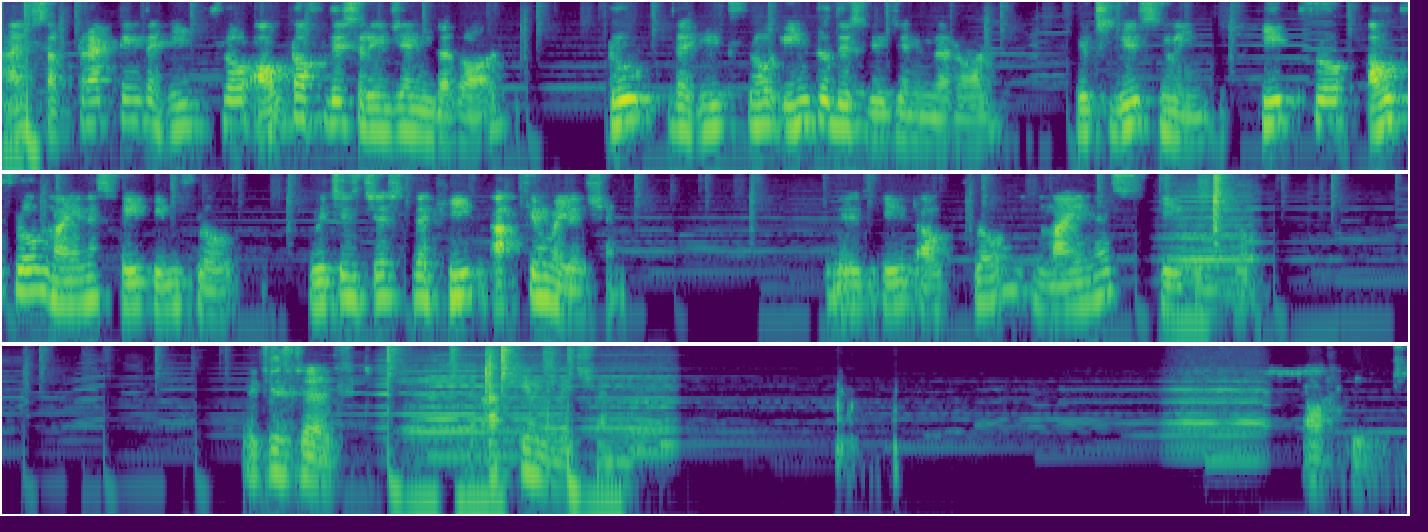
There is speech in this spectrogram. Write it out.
I'm subtracting the heat flow out of this region in the rod to the heat flow into this region in the rod which gives me heat flow outflow minus heat inflow, which is just the heat accumulation. Is heat outflow minus heat inflow, which is just accumulation of heat.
